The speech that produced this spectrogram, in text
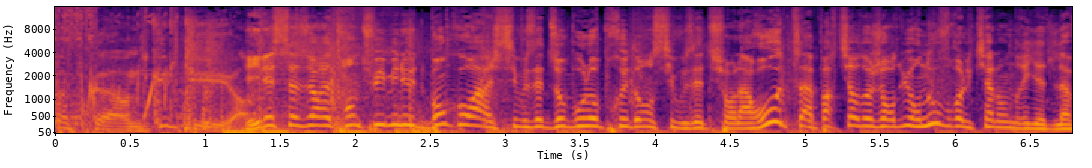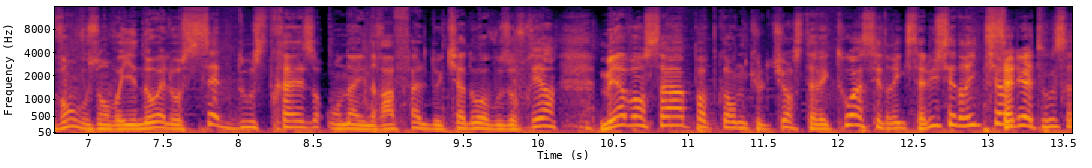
Popcorn Culture. Il est 16h38 minutes. Bon courage si vous êtes au boulot prudent, si vous êtes sur la route. À partir d'aujourd'hui, on ouvre le calendrier de l'avant. Vous envoyez Noël au 7 12 13. On a une rafale de cadeaux à vous offrir. Mais avant ça, Popcorn Culture, c'est avec toi, Cédric. Salut Cédric. Salut à tous.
